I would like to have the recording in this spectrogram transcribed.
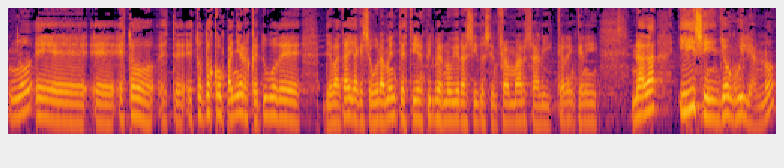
¿no? Eh, eh, estos, este, estos dos compañeros que tuvo de, de, batalla, que seguramente Steven Spielberg no hubiera sido sin Frank Marshall y Karen Kenny nada, y sin John Williams, ¿no?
